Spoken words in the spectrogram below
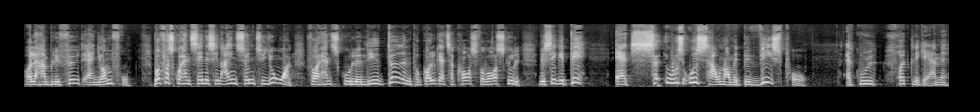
og lade ham blive født af en jomfru? Hvorfor skulle han sende sin egen søn til jorden, for at han skulle lide døden på Golgata Kors for vores skyld, hvis ikke det er et udsagn om et bevis på, at Gud frygtelig gerne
